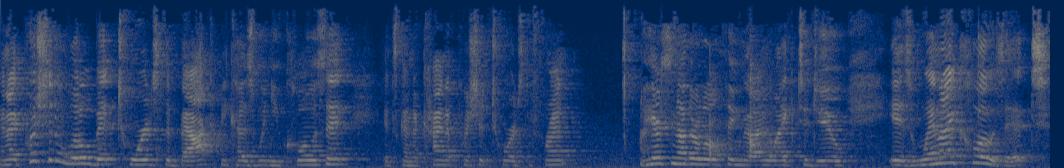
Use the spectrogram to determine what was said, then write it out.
And I push it a little bit towards the back because when you close it, it's gonna kind of push it towards the front. Here's another little thing that I like to do is when I close it,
